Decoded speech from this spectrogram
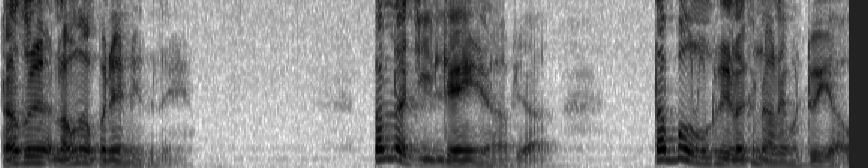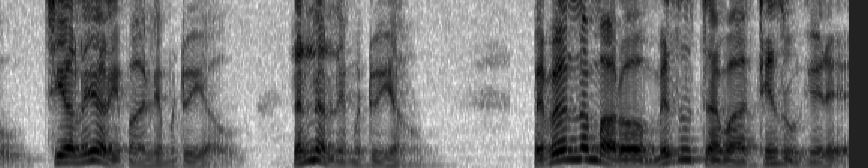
ဒါဆိုရင်အလောင်းကဘယ်နဲ့နေသလဲပက်လက်ကြီးလဲနေတာဗျတပ်ပုံလုံးထွေလက္ခဏာလည်းမတွေ့ရဘူးခြေလက်ရတွေပါလည်းမတွေ့ရဘူးလက်နက်လည်းမတွေ့ရဘူးဘယ်ဘက်လက်မှာတော့ Mrs. Denver ချင်းဆိုခဲ့တဲ့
